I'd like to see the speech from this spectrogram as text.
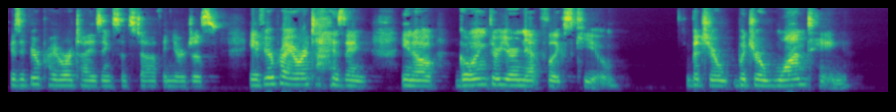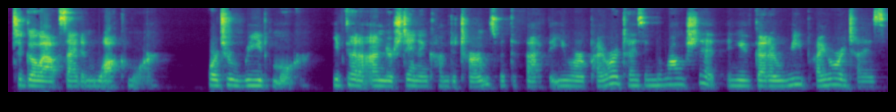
Because if you're prioritizing some stuff and you're just, if you're prioritizing, you know, going through your Netflix queue but you're but you're wanting to go outside and walk more or to read more you've got to understand and come to terms with the fact that you are prioritizing the wrong shit and you've got to reprioritize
